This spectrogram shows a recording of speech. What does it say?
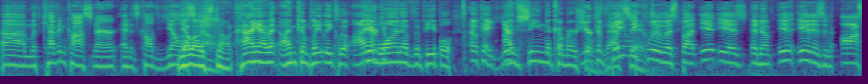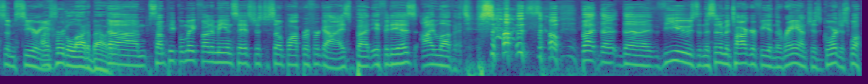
um, with Kevin Costner, and it's called Yellowstone. Yellowstone. I haven't. I'm completely clue. I You're am com- one of the people. Okay, I've seen the commercials. you're completely clueless, but it is an um, it, it is an awesome series. I've heard a lot about it. Um, some people make fun of me and say it's just a soap opera for guys, but if it is, I love it. So, so but the the views and the cinematography and the ranch is gorgeous. Well,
